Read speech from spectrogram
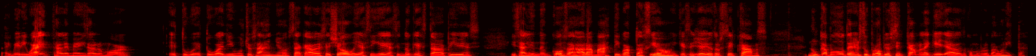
Like Betty White, sale Mary Tyler Moore. Estuvo, estuvo allí muchos años, se acaba ese show, ella sigue haciendo guest star appearance y saliendo en cosas, ahora más tipo actuación y qué sé yo, y otros sitcoms. Nunca pudo tener su propio sitcom like ella como protagonista.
